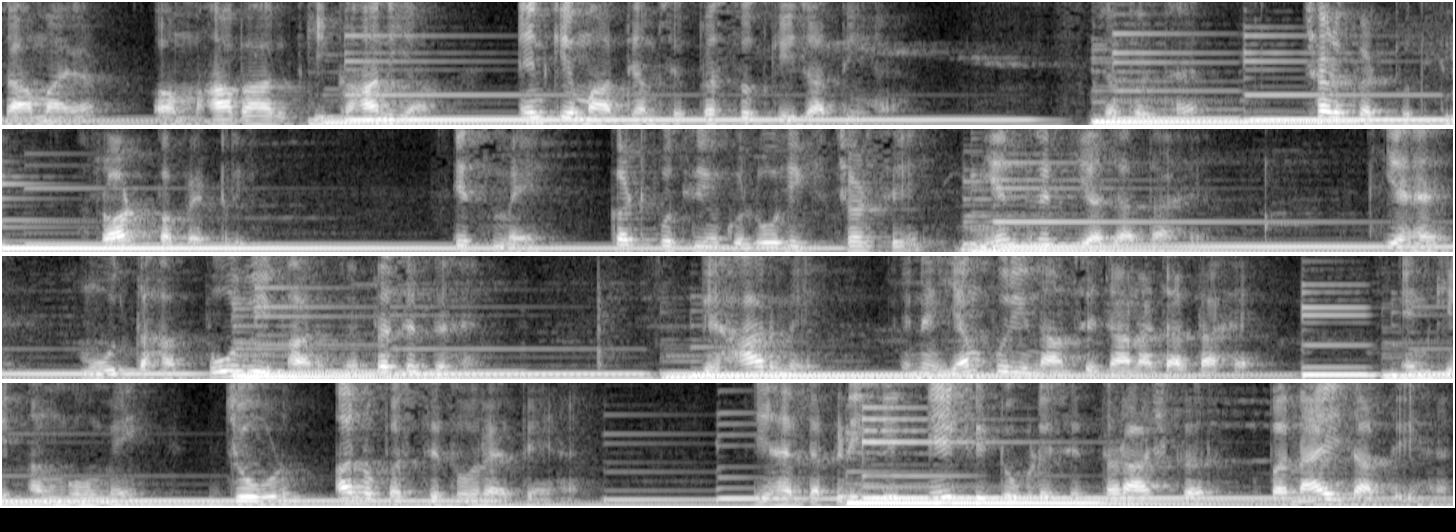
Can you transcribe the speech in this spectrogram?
रामायण और महाभारत की कहानियाँ इनके माध्यम से प्रस्तुत की जाती हैं। चतुर्थ है, छड़ कठपुतली रॉड पपेट्री इसमें कठपुतलियों को लोहे की छड़ से नियंत्रित किया जाता है। यह मूलतः पूर्वी भारत में प्रसिद्ध है। बिहार में इन्हें यमपुरी नाम से जाना जाता है। इनके अंगों में जोड़ अनुपस्थित हो रहते हैं। यह लकड़ी के एक ही टुकड़े से तराश कर बनाए जाते हैं।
